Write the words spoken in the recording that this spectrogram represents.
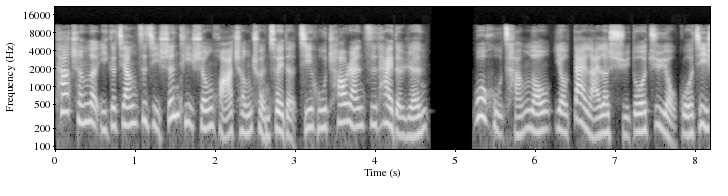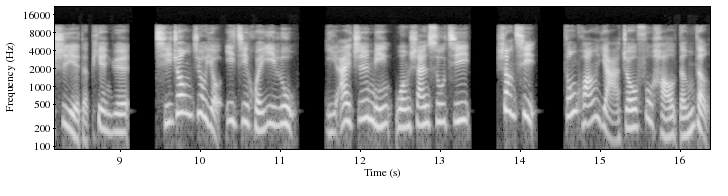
他成了一个将自己身体升华成纯粹的、几乎超然姿态的人。”《卧虎藏龙》又带来了许多具有国际视野的片约，其中就有《艺伎回忆录》、《以爱之名》、翁山苏姬、《上气》、《疯狂亚洲富豪》等等。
